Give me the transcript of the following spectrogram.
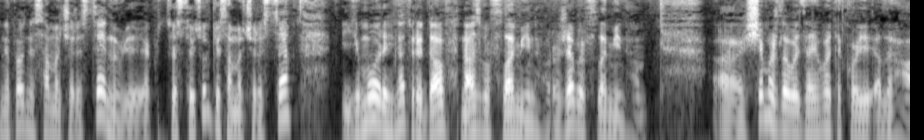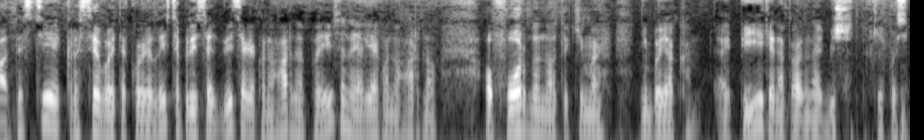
І напевне саме через це, ну як це 100%, саме через це йому оригінатор дав назву фламінго, рожевий фламінго. Ще, можливо, за його такої елегантності, красивої такої листя. Подивіться, дивіться, як воно гарно порізане, як, воно гарно оформлено, такими, ніби як пір'я, напевно, найбільш такі якось.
